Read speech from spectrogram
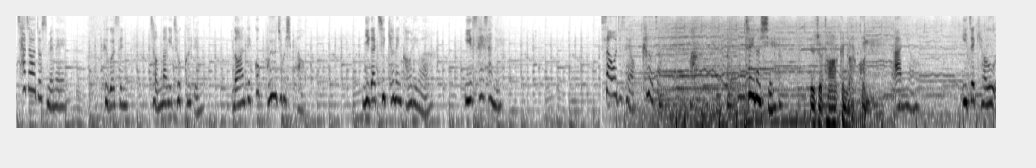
찾아와 줬으면 해. 그곳은 전망이 좋거든. 너한테 꼭 보여주고 싶어. 네가 지켜낸 거리와 이 세상을 싸워주세요, 클로저. 아, 트레이너 씨. 이제 다 끝났군. 아니요. 이제 겨우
